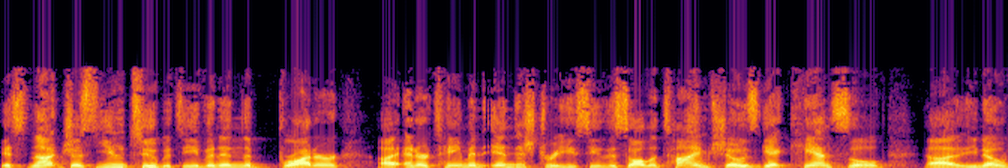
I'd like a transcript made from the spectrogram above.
It's not just YouTube; it's even in the broader uh, entertainment industry. You see this all the time. Shows get canceled. Uh, you know,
